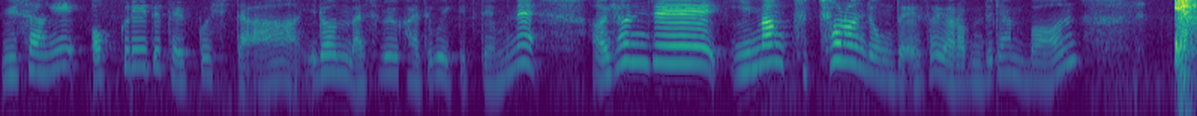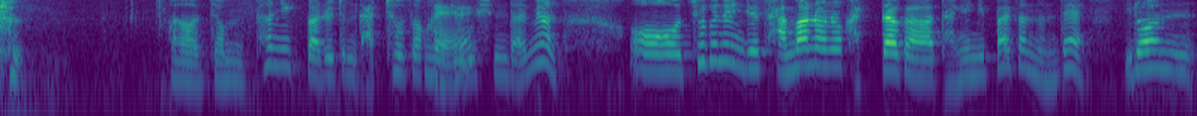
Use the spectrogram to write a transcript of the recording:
위상이 업그레이드 될 것이다 이런 말씀을 가지고 있기 때문에 어, 현재 2만 9천 원 정도에서 여러분들이 한번 어, 좀 편입가를 좀 낮춰서 네. 가지고 신다면 어, 최근에 이제 4만 원을 갖다가 당연히 빠졌는데 이런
